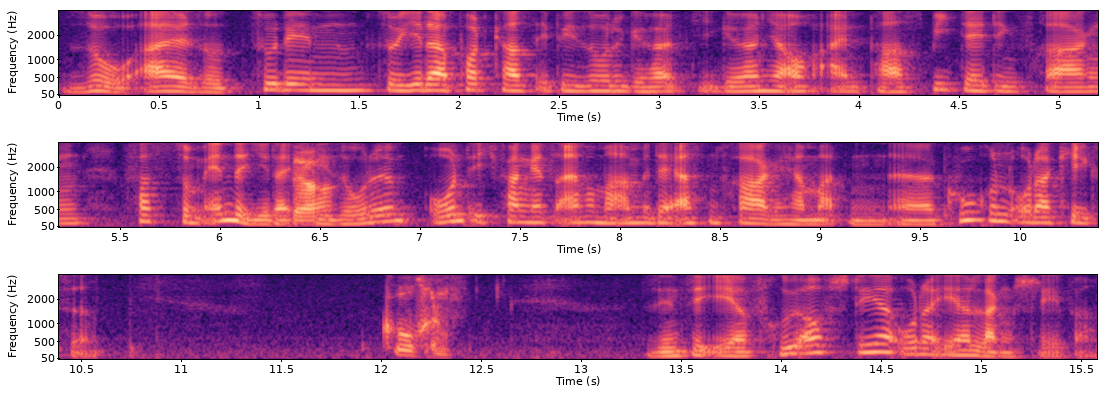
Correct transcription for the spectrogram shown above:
So, also zu, den, zu jeder Podcast-Episode gehören ja auch ein paar Speed-Dating-Fragen, fast zum Ende jeder ja. Episode. Und ich fange jetzt einfach mal an mit der ersten Frage, Herr Matten. Äh, Kuchen oder Kekse? Kuchen. Sind Sie eher Frühaufsteher oder eher Langschläfer?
